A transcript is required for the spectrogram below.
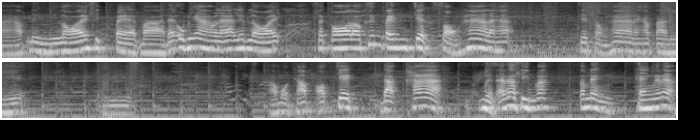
มาครับ 118บาทได้โอมิอามาแล้วเรียบร้อย สกอร์เราขึ้นเป็น 725 แล้วฮะ 725 นะครับตอนนี้นี่เอาหมดครับ ออบเจกต์ ดักฆ่า เหมือนแอตาซินปะตำแหน่งแทงนะเนี่ย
